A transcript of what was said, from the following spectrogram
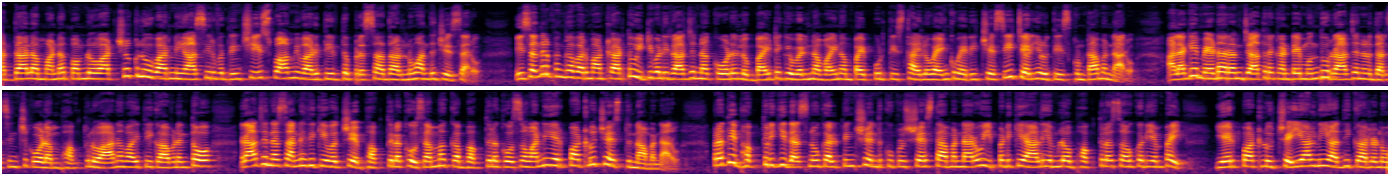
అద్దాల మండపంలో అర్చకులు వారిని ఆశీర్వదించి స్వామివారి తీర్థ ప్రసాదాలను అందజేశారు. ఈ సందర్భంగా వారు మాట్లాడుతూ ఇటీవలి రాజన్న కోడలు బయటకు వెళ్ళిన వైనంపై పూర్తి స్థాయిలో ఎంక్వైరీ చేసి చర్యలు తీసుకుంటామన్నారు. అలాగే మేడారం జాతర కంటే ముందు రాజన్నను దర్శించుకోవడం భక్తులు ఆనవాయితీ కావడంతో రాజన్న సన్నిధికి వచ్చే భక్తులకు సమ్మక్క భక్తుల కోసం అన్ని ఏర్పాట్లు చేస్తున్నామన్నారు. ప్రతి భక్తుడికి దర్శనం కల్పించేందుకు కృషి చేస్తామన్నారు. ఇప్పటికే ఆలయంలో భక్తుల సౌకర్యంపై ఏర్పాట్లు చేయాలని అధికారులను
